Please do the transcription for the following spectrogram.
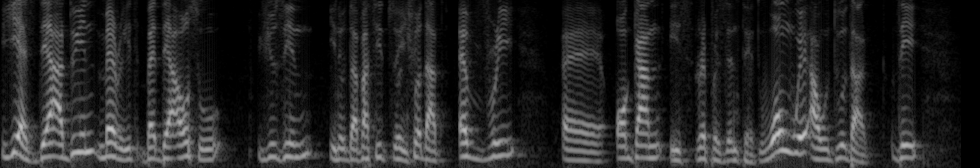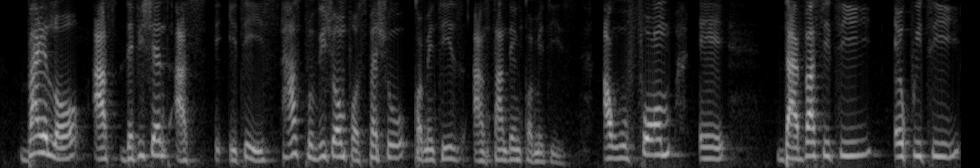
Yes, they are doing merit, but they are also using you know diversity to ensure that every uh, organ is represented. One way I will do that, the bylaw, as deficient as it is, has provision for special committees and standing committees. I will form a diversity, equity,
